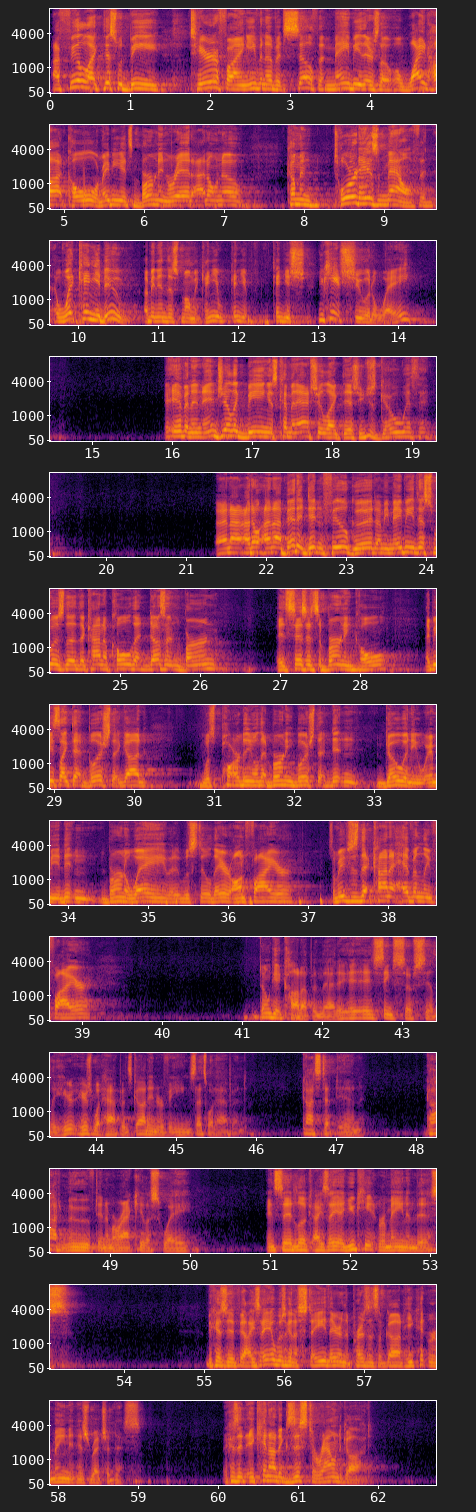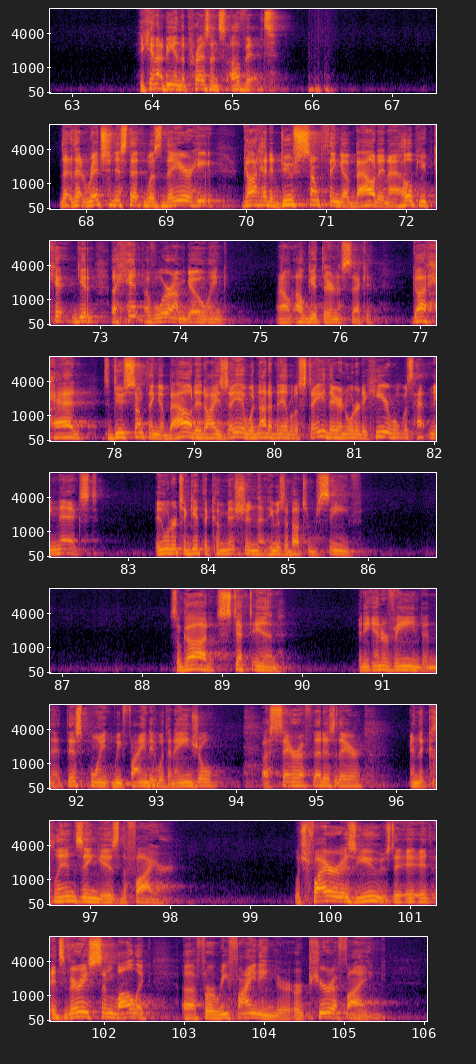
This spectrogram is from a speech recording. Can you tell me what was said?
I feel like this would be terrifying even of itself that maybe there's a, a, white hot coal or maybe it's burning red, I don't know, coming toward his mouth. And what can you do? I mean, in this moment, can you, can you, can you, you can't shoo it away. If an angelic being is coming at you like this, you just go with it. And I, I don't, and I bet it didn't feel good. I mean, maybe this was the, the kind of coal that doesn't burn. It says it's a burning coal. Maybe it's like that bush that God was part of, you know, that burning bush that didn't go anywhere. I mean, it didn't burn away, but it was still there on fire. So maybe this is that kind of heavenly fire. Don't get caught up in that. It, it seems so silly. Here, here's what happens God intervenes. That's what happened. God stepped in, God moved in a miraculous way and said, Look, Isaiah, you can't remain in this. Because if Isaiah was going to stay there in the presence of God, he couldn't remain in his wretchedness. Because it, it cannot exist around God. He cannot be in the presence of it. That, that wretchedness that was there, he, God had to do something about it. And I hope you get a hint of where I'm going. I'll, I'll get there in a second. God had to do something about it. Isaiah would not have been able to stay there in order to hear what was happening next in order to get the commission that he was about to receive. So God stepped in and he intervened. And at this point, we find it with an angel, a seraph that is there, and the cleansing is the fire, which fire is used. It, it, it's very symbolic uh, for refining or, or purifying.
